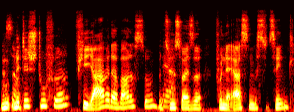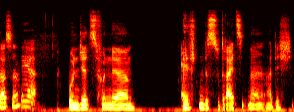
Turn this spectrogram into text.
so. Mittelstufe, vier Jahre, da war das so, beziehungsweise von der ersten bis zur zehnten Klasse. ja. Und jetzt von der elften bis zur dreizehnten hatte ich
